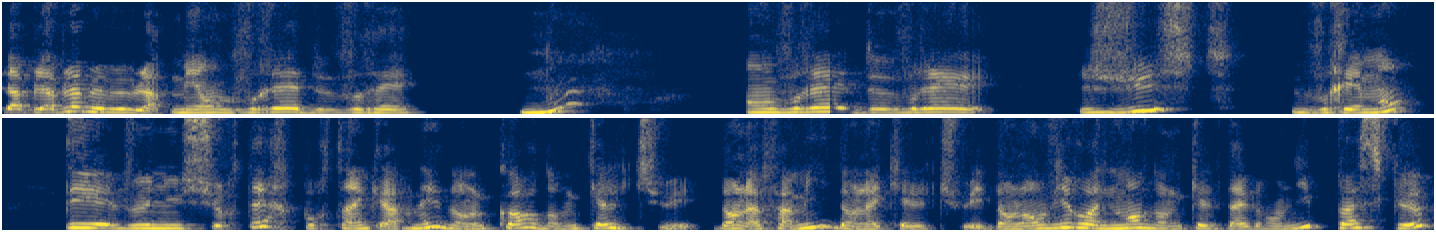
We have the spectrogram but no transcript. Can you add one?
blablabla, blablabla. Mais en vrai de vrai, non. En vrai de vrai, juste, vraiment, t'es venu sur Terre pour t'incarner dans le corps dans lequel tu es, dans la famille dans laquelle tu es, dans l'environnement dans lequel tu as grandi, parce que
